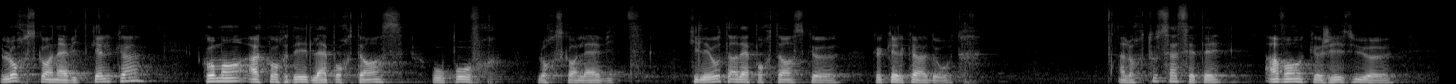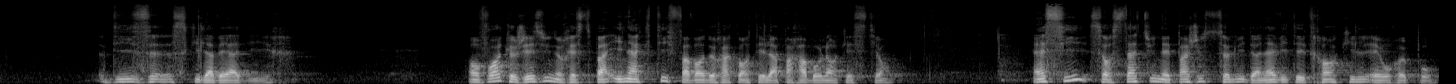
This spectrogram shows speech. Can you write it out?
lorsqu'on invite quelqu'un, comment accorder de l'importance aux pauvres lorsqu'on l'invite, qu'il ait autant d'importance que, que quelqu'un d'autre. Alors tout ça, c'était avant que Jésus euh, dise ce qu'il avait à dire. On voit que Jésus ne reste pas inactif avant de raconter la parabole en question. Ainsi, son statut n'est pas juste celui d'un invité tranquille et au repos.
